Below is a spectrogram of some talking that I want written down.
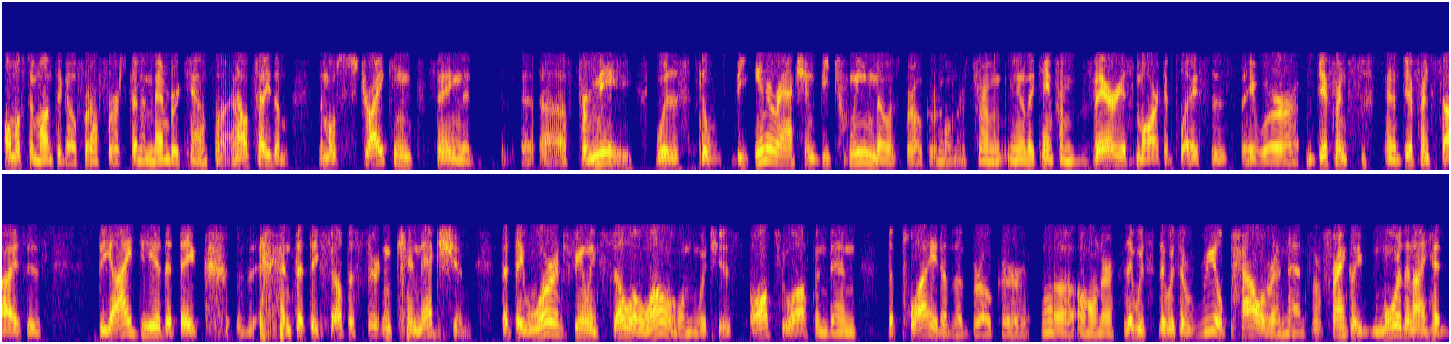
almost a month ago for our first kind of member council and I'll tell you the the most striking thing that uh, for me was the the interaction between those broker owners. From you know they came from various marketplaces. They were different uh, different sizes. The idea that they that they felt a certain connection, that they weren't feeling so alone, which is all too often been the plight of the broker uh, owner. There was there was a real power in that. Frankly, more than I had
